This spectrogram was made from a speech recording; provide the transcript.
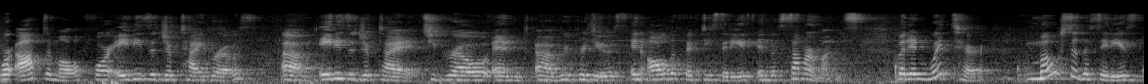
were optimal for Aedes aegypti growth, um, Aedes aegypti to grow and uh, reproduce in all the 50 cities in the summer months. But in winter, most of the cities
